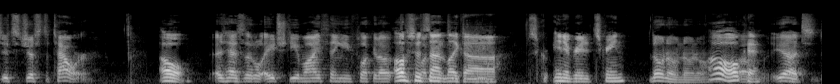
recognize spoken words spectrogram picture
it's just a tower. Oh, It has a little HDMI thing. You plug it up. oh, so it's plug it not like a sc- integrated screen. No, no, no, no. Oh, okay. Um, yeah, it's.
